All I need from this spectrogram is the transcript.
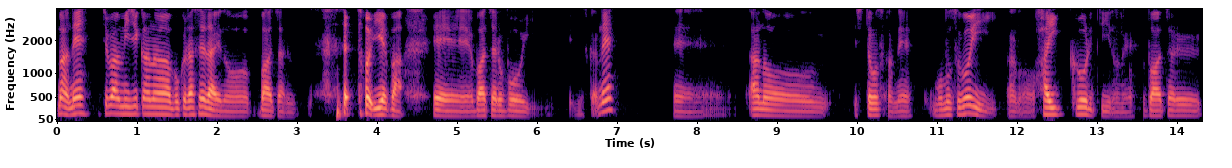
まあね、一番身近な僕ら世代のバーチャル といえば、えー、バーチャルボーイですかね。えー、あのー、知ってますかね？ものすごい、あの、ハイクオリティのね、バーチャル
